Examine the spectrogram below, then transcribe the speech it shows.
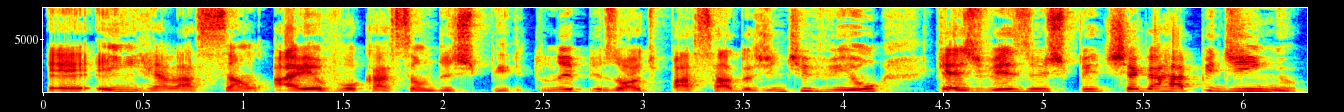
é, em relação à evocação do espírito. No episódio passado, a gente viu que às vezes o espírito chega rapidinho.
